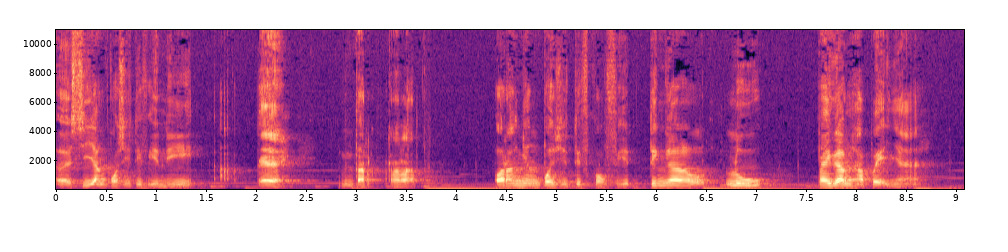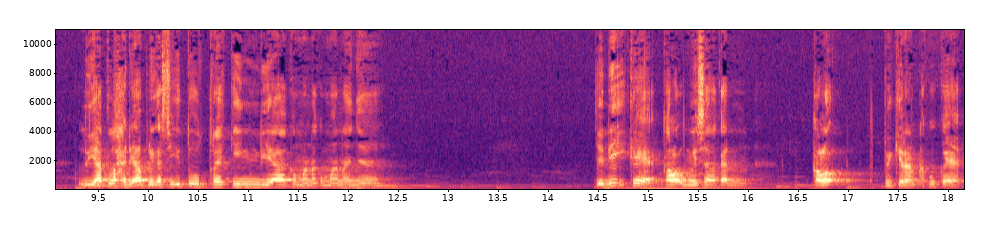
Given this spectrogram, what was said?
eh, si yang positif ini eh bentar ralat. Orang yang positif covid tinggal lu pegang HP-nya lihatlah di aplikasi itu tracking dia ke mana-kemananya. Jadi kayak kalau misalkan kalau pikiran aku kayak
